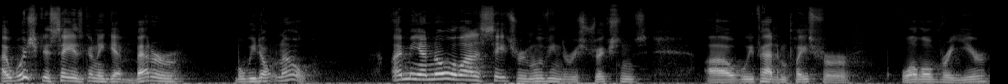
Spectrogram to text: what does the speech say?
I wish I could say it's going to get better, but we don't know. I mean, I know a lot of states are removing the restrictions uh, we've had in place for well over a year,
